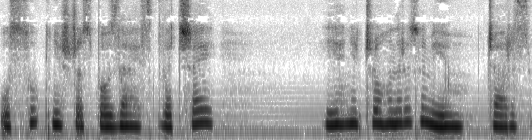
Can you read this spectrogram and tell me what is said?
у сукні, що сповзає з плечей. Я нічого не розумію, Чарльз.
